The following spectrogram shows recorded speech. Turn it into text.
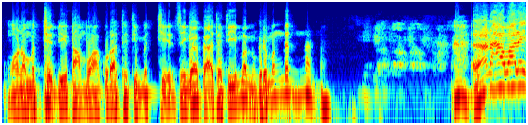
Ngono masjid iki tampo aku ora di masjid, sehingga gak ada di imam gremeng tenan. Lah awalnya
